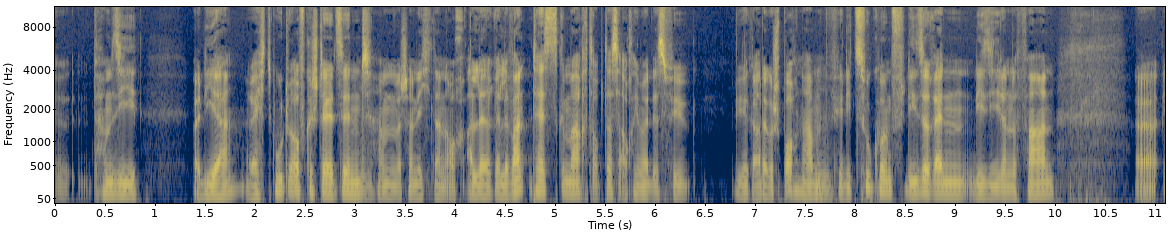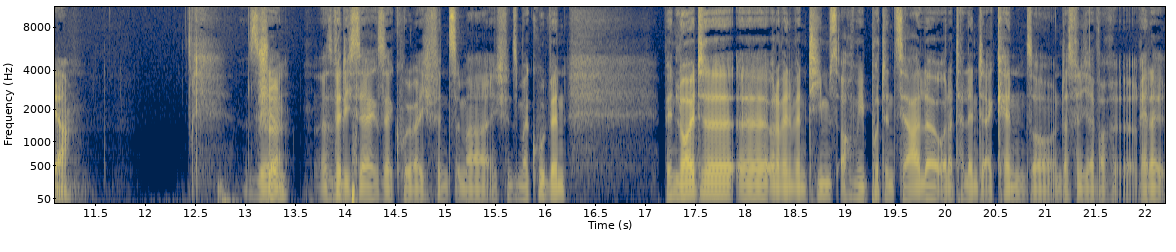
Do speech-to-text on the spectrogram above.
äh, haben sie, weil die ja recht gut aufgestellt sind, Mhm. haben wahrscheinlich dann auch alle relevanten Tests gemacht, ob das auch jemand ist, für, wie wir gerade gesprochen haben, Mhm. für die Zukunft, für diese Rennen, die sie dann fahren. Äh, ja, Sehr, Schön. Das ist wirklich sehr, sehr cool, weil ich finde es immer, ich finde es immer gut, wenn, wenn Leute äh, oder wenn, wenn Teams auch irgendwie Potenziale oder Talente erkennen. So, und das finde ich einfach, äh,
